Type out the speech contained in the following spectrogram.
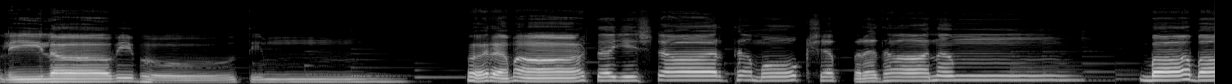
लीलाविभूतिम् परमार्थ इष्टार्थमोक्षप्रधानम् बाबा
